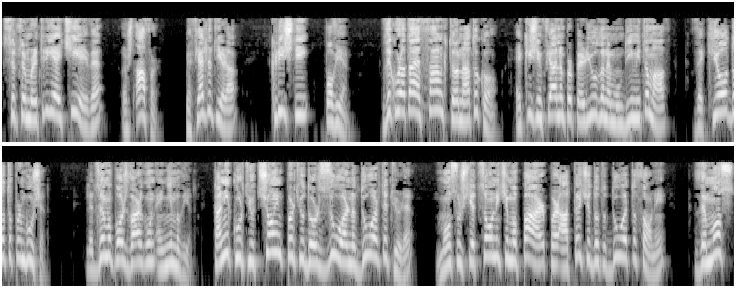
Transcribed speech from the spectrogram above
sepse mbretëria e qiejve është afër. Me fjalë të tjera, Krishti po vjen. Dhe kur ata e thanë këtë në atë kohë, e kishin fjalën për periudhën e mundimit të madh dhe kjo do të përmbushet. Lexojmë më poshtë vargun e 11. Tani kur t'ju çojnë për t'ju dorëzuar në duart e tyre, mos u shqetësoni që më parë për atë që do të duhet të thoni dhe mos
